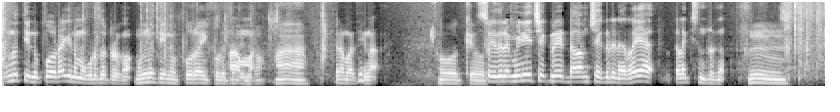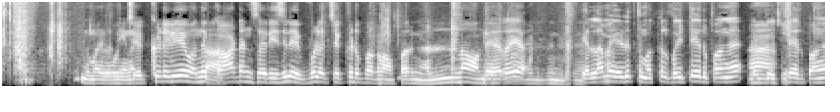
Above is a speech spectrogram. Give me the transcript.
முன்னூத்தி முப்பது ரூபாய்க்கு நம்ம கொடுத்துட்டு இருக்கோம் முன்னூத்தி முப்பது ரூபாய்க்கு கொடுத்துருக்கோம் இதில் பாத்தீங்கன்னா. ஓகே ஸோ இதுல மினி செக்குடு டாம் செக்குடு நிறைய கலெக்ஷன் இருக்கு. இந்த மாதிரி செக்குடுலயே வந்து காட்டன் சாரீஸ்ல இவ்வளவு செக்குடு பார்க்கலாம். பாருங்க எல்லாம் வந்து நிறைய. எல்லாமே எடுத்து மக்கள் போயிட்டே இருப்பாங்க எடுத்து வச்சுட்டே இருப்பாங்க.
